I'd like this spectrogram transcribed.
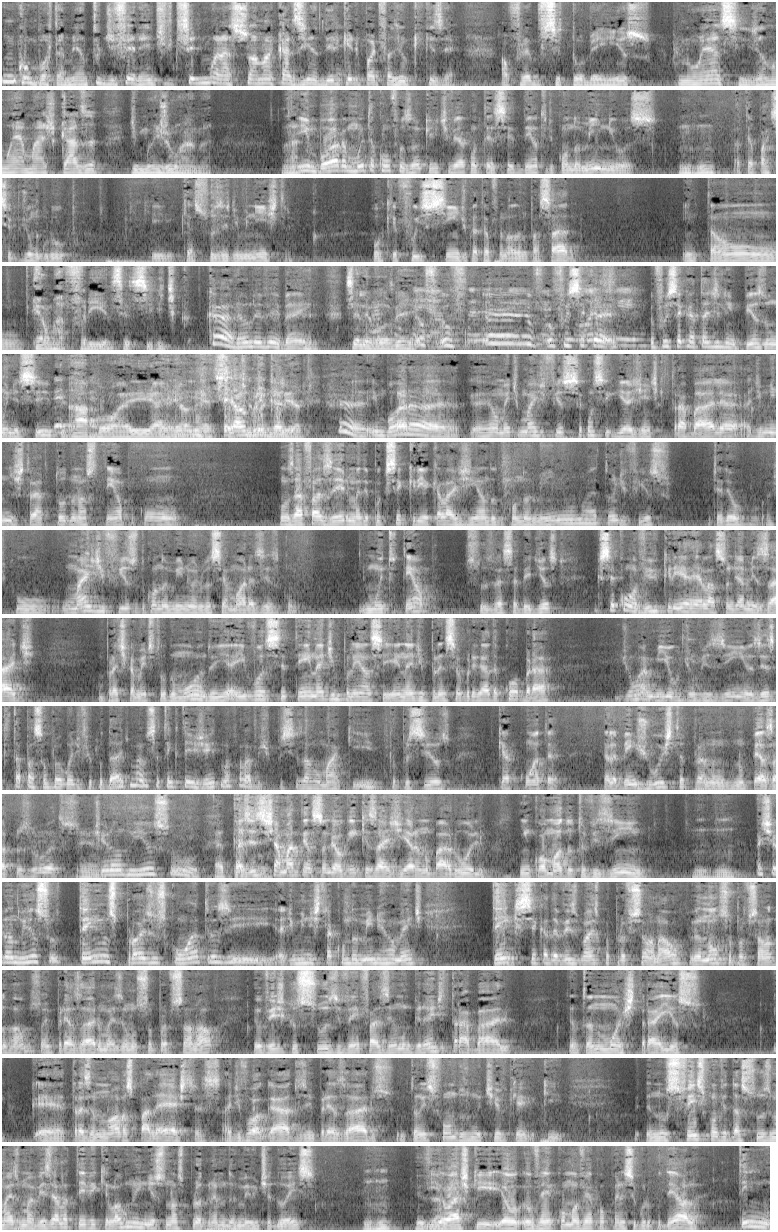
um comportamento diferente do que se ele morasse só numa casinha dele que ele pode fazer o que quiser. Alfredo citou bem isso. Não é assim, já não é mais casa de mãe Joana. Né? Embora muita confusão que a gente vê acontecer dentro de condomínios, uhum. até participo de um grupo que, que a Suzy administra, porque fui síndico até o final do ano passado então. É uma fria ser síndico. Cara, eu levei bem. Você levou bem? Eu, eu, é, eu, eu, fui secre... eu fui secretário de limpeza do município. Ah, bom, aí, aí realmente. É, uma brincadeira. É, embora é realmente mais difícil você conseguir a gente que trabalha administrar todo o nosso tempo com, com os afazeres, mas depois que você cria aquela agenda do condomínio, não é tão difícil. Entendeu? Acho que o, o mais difícil do condomínio onde você mora, às vezes, com muito tempo, o Suzy vai saber disso, que você convive, cria relação de amizade com praticamente todo mundo, e aí você tem inadimplência, e a inadimplência é obrigado a cobrar de um amigo, de um vizinho, às vezes que está passando por alguma dificuldade, mas você tem que ter jeito, mas falar, bicho, preciso arrumar aqui, porque eu preciso, que a conta ela é bem justa para não, não pesar para os outros. É. Tirando isso, é às vezes chamar a atenção de alguém que exagera no barulho, incomoda outro vizinho, Uhum. Mas tirando isso, tem os prós e os contras e administrar condomínio realmente tem que ser cada vez mais para profissional. Eu não sou profissional do ramo, sou empresário, mas eu não sou profissional. Eu vejo que o SUSE vem fazendo um grande trabalho, tentando mostrar isso, é, trazendo novas palestras, advogados, empresários. Então, isso foi um dos motivos que, que nos fez convidar a Suzy mais uma vez. Ela teve aqui logo no início do nosso programa em 2022. Uhum, e eu acho que eu, eu venho, como eu venho acompanhando esse grupo dela, tem o,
